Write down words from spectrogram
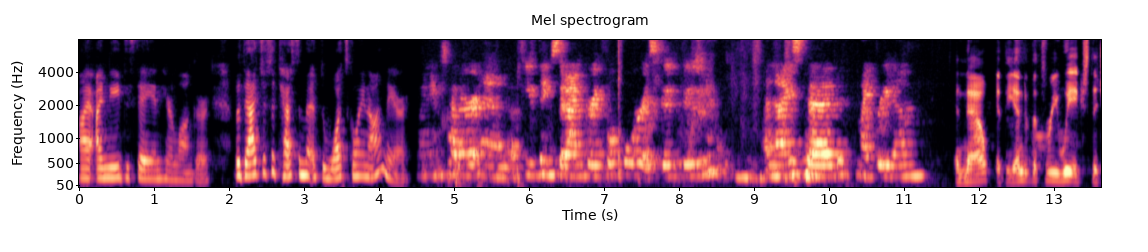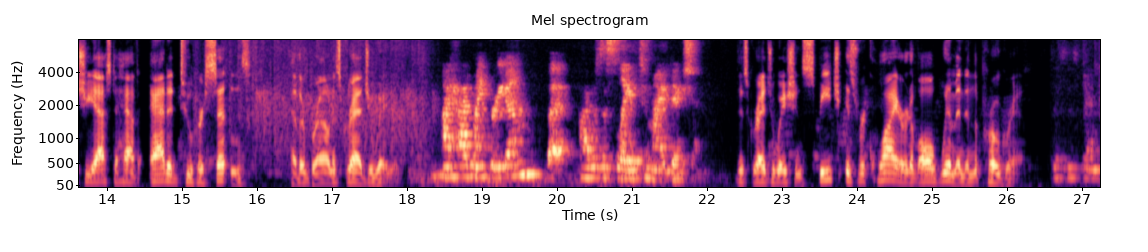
I, I need to stay in here longer. But that's just a testament to what's going on there. My name's Heather, and a few things that I'm grateful for is good food, a nice bed, my freedom. And now, at the end of the three weeks that she asked to have added to her sentence, Heather Brown is graduating. I had my freedom, but I was a slave to my addiction. This graduation speech is required of all women in the program. This has been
